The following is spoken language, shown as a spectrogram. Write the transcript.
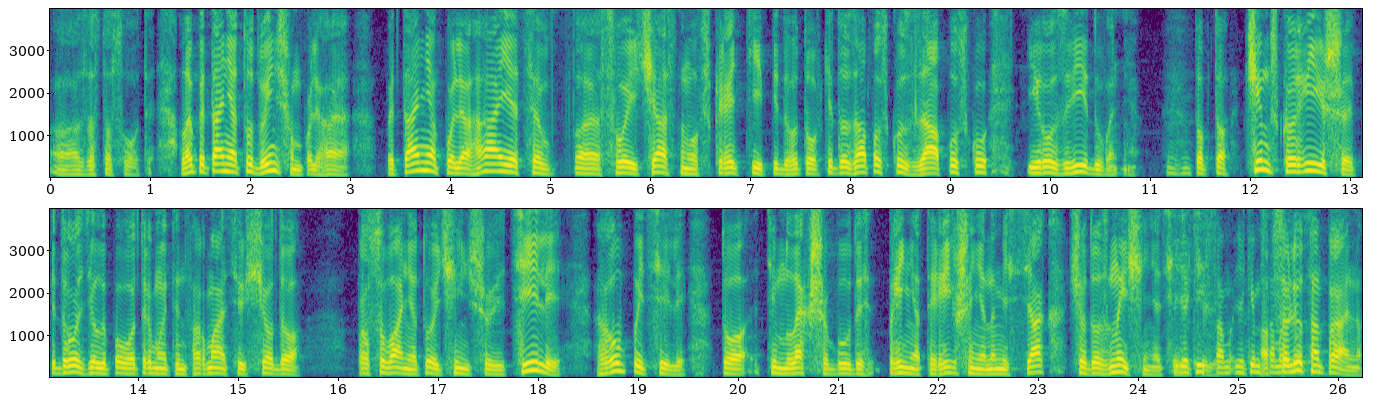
е, застосовувати. Але питання тут в іншому полягає. Питання полягає це в е, своєчасному вскритті підготовки до запуску, запуску і розвідування. Тобто, чим скоріше підрозділи отримують інформацію щодо просування тої чи іншої цілі, групи цілі, то тим легше буде прийняти рішення на місцях щодо знищення цієї Який цілі. сам, яким саме Абсолютно засобом? правильно.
